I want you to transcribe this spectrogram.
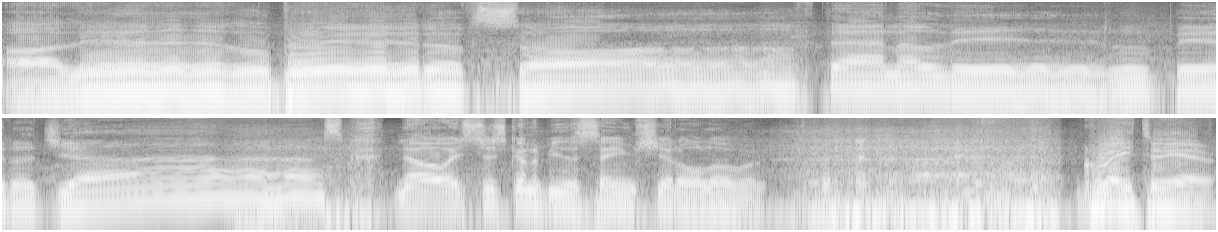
A little bit of soft and a little bit of jazz. No, it's just gonna be the same shit all over. great to hear.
